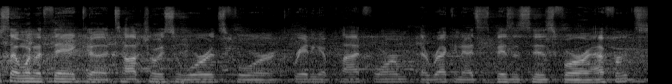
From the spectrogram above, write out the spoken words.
First, I want to thank uh, Top Choice Awards for creating a platform that recognizes businesses for our efforts.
